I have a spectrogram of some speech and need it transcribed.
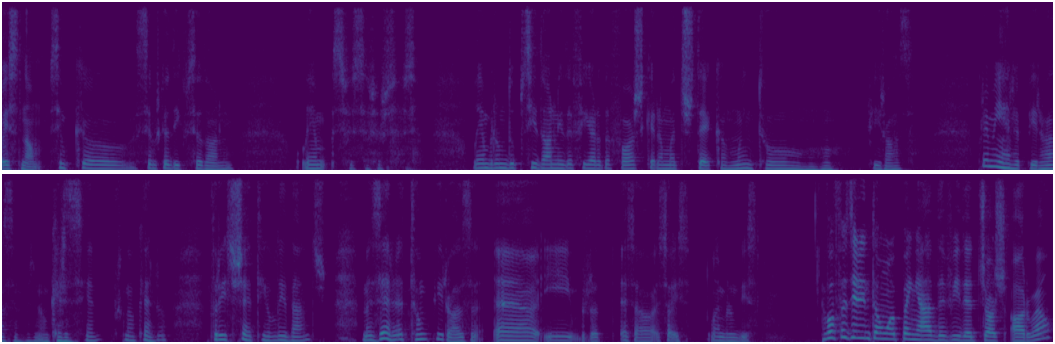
esse nome. Sempre que eu, sempre que eu digo pseudónimo, Lembro-me do Psidónio da Figueira da Foz, que era uma tosteca muito pirosa. Para mim era pirosa, mas não quero dizer, porque não quero ferir suscetibilidades. Mas era tão pirosa. Uh, e é só, é só isso, lembro-me disso. Vou fazer então um apanhado da vida de George Orwell.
